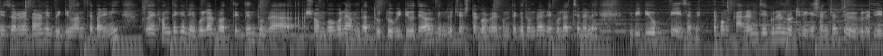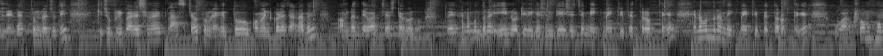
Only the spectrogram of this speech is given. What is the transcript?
রিজনের কারণে ভিডিও আনতে পারিনি। তো এখন থেকে রেগুলার প্রত্যেকদিন তোমরা, সম্ভব হলে আমরা দুটো ভিডিও দেওয়ার কিন্তু চেষ্টা করব। এখন থেকে তোমরা রেগুলার চ্যানেলে ভিডিও পেয়ে যাবে। এবং কারেন্ট যেগুলো নোটিফিকেশন চলছে, ওইগুলো রিলেটেড তোমরা যদি কিছু প্রিপারেশনের ক্লাস চাও তোমরা কিন্তু কমেন্ট করে জানাবে, আমরা দেওয়ার চেষ্টা করব। তো এখানে বন্ধুরা এই নোটিফিকেশনটি এসেছে মেক মাই ট্রিপের তরফ থেকে। এখানে বন্ধুরা মেক মাই ট্রিপের তরফ থেকে work from home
